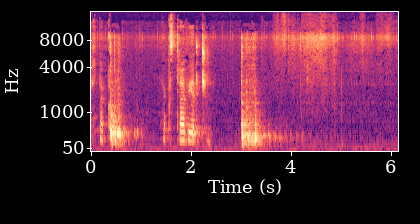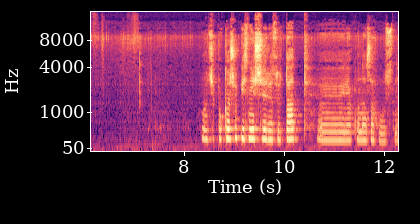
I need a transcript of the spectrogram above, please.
Ось така. Екстра Virgin. Отже, покажу пізніше результат, е, як вона загусне.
